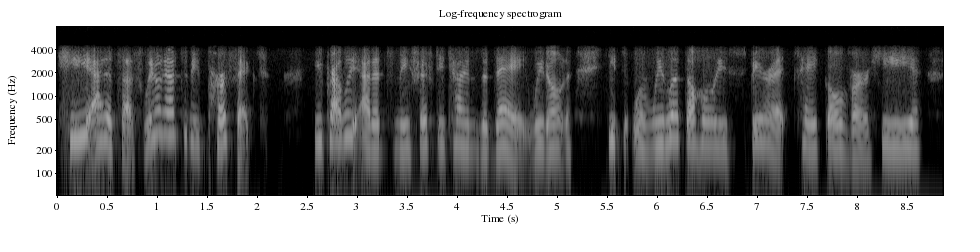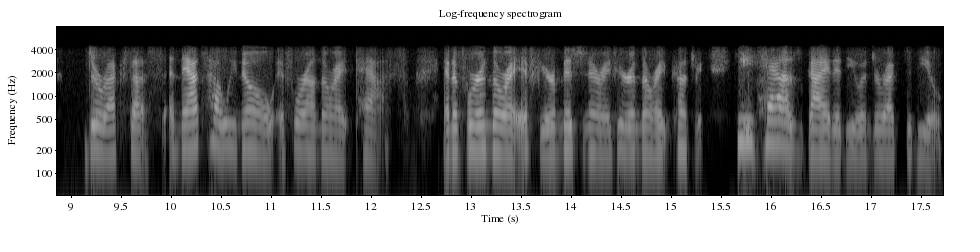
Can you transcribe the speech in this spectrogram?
He edits us. We don't have to be perfect. He probably edits me 50 times a day. We don't. He when we let the Holy Spirit take over, He directs us, and that's how we know if we're on the right path. And if we're in the right, if you're a missionary, if you're in the right country, He has guided you and directed you.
